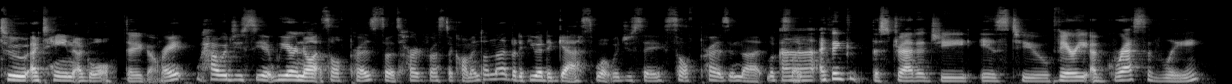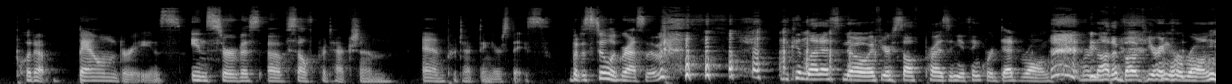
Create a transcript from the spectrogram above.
To attain a goal. There you go. Right? How would you see it? We are not self pres, so it's hard for us to comment on that. But if you had to guess, what would you say self pres in that looks like? Uh, I think the strategy is to very aggressively put up boundaries in service of self protection and protecting your space. But it's still aggressive. You can let us know if you're self pres and you think we're dead wrong. We're not above hearing we're wrong.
